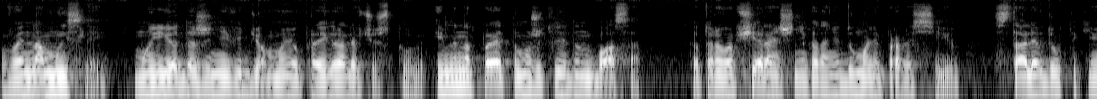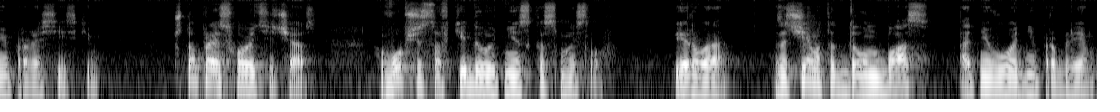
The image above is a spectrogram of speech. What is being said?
война мыслей. Мы ее даже не ведем, мы ее проиграли вчастую. Именно поэтому жители Донбасса, которые вообще раньше никогда не думали про Россию, стали вдруг такими пророссийскими. Что происходит сейчас? В общество вкидывают несколько смыслов. Первое. Зачем этот Донбасс? От него одни проблемы.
